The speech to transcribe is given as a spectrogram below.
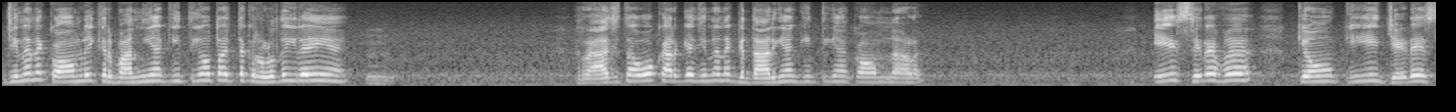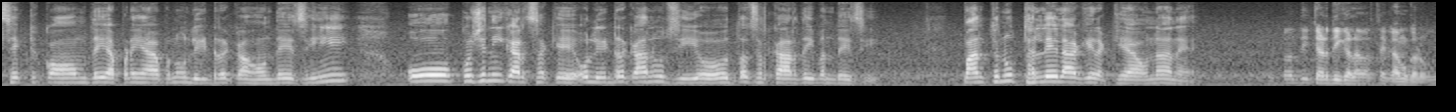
ਜਿਨ੍ਹਾਂ ਨੇ ਕੌਮ ਲਈ ਕੁਰਬਾਨੀਆਂ ਕੀਤੀਆਂ ਉਹ ਤਾਂ ਅਜੇ ਤੱਕ ਰੁਲਦੇ ਹੀ ਰਹੇ ਹੈ। ਰਾਜ ਤਾਂ ਉਹ ਕਰਕੇ ਜਿਨ੍ਹਾਂ ਨੇ ਗਦਾਰੀਆਂ ਕੀਤੀਆਂ ਕੌਮ ਨਾਲ। ਇਹ ਸਿਰਫ ਕਿਉਂਕਿ ਜਿਹੜੇ ਸਿੱਖ ਕੌਮ ਦੇ ਆਪਣੇ ਆਪ ਨੂੰ ਲੀਡਰ ਕਹਾਉਂਦੇ ਸੀ ਉਹ ਕੁਝ ਨਹੀਂ ਕਰ ਸਕੇ। ਉਹ ਲੀਡਰ ਕਾਹਨੂੰ ਸੀ? ਉਹ ਤਾਂ ਸਰਕਾਰ ਦੇ ਹੀ ਬੰਦੇ ਸੀ। ਪੰਥ ਨੂੰ ਥੱਲੇ ਲਾ ਕੇ ਰੱਖਿਆ ਉਹਨਾਂ ਨੇ। ਪੰਥ ਦੀ ਚੜ੍ਹਦੀ ਕਲਾ ਵਾਸਤੇ ਕੰਮ ਕਰੋਗੇ।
